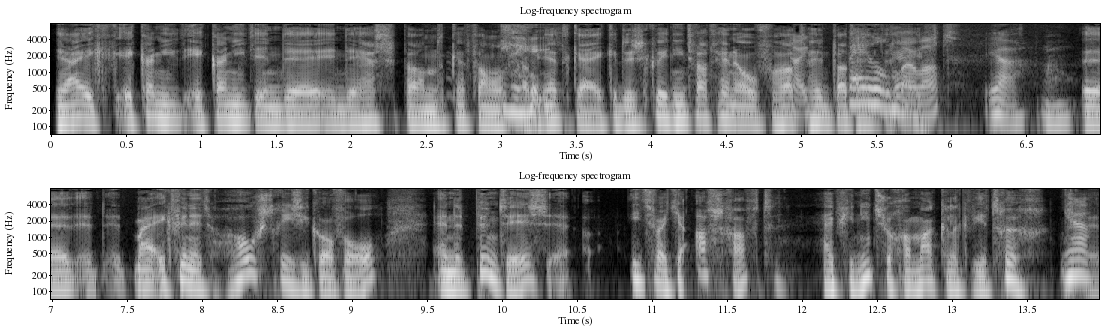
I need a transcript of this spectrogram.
Ja, ik, ik, kan niet, ik kan niet in de, in de hersenpan van ons nee. kabinet kijken. Dus ik weet niet wat hen over had. Nou, wat hen maar wat. Ja. Uh, het, maar ik vind het hoogst risicovol. En het punt is, iets wat je afschaft, heb je niet zo gemakkelijk weer terug. Ja, uh,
